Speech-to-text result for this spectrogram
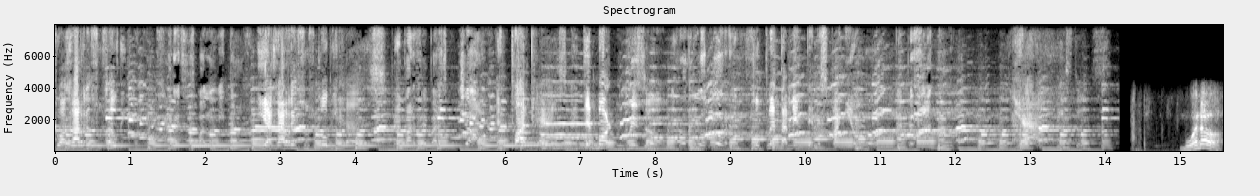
So agarren sus audífonos Agarren sus palomitas. y agarren sus cobijas. Prepárate para escuchar. El podcast de Martin Rizzo, Y Rodrigo Torres. completamente en español. Bueno,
